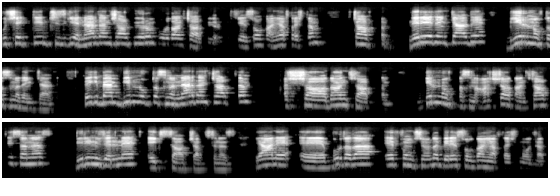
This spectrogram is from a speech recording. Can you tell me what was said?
bu çektiğim çizgiye nereden çarpıyorum? Buradan çarpıyorum. 2'ye soldan yaklaştım, çarptım. Nereye denk geldi? Bir noktasına denk geldi. Peki ben bir noktasına nereden çarptım? Aşağıdan çarptım. Bir noktasını aşağıdan çarptıysanız birin üzerine eksi atacaksınız. Yani e, burada da f fonksiyonunda 1'e soldan yaklaşma olacak.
